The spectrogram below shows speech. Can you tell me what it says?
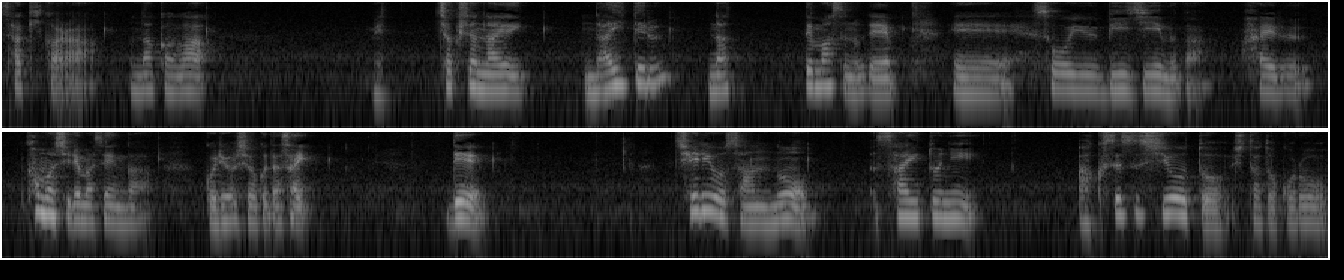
さっきからお腹がめっちゃくちゃ泣いてる？鳴ってますので、えーそういう BGM が入るかもしれませんがご了承ください。でチェリオさんのサイトにアクセスしようとしたところ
